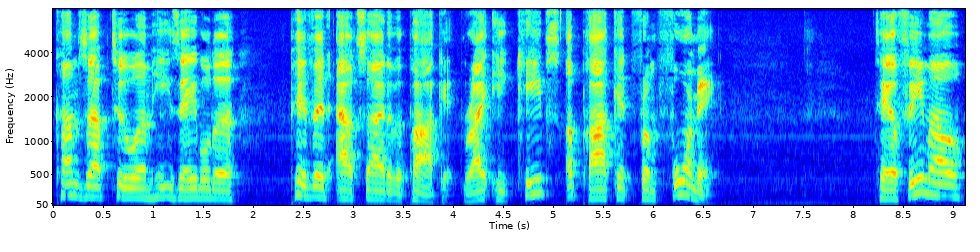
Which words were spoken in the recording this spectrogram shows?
comes up to him, he's able to pivot outside of the pocket, right? He keeps a pocket from forming. Teofimo,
